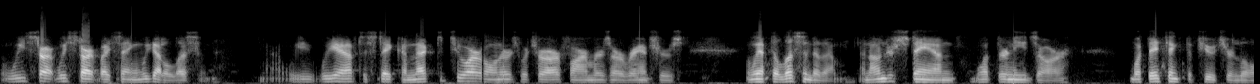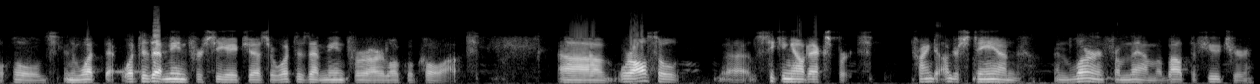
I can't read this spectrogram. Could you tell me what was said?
we start we start by saying we got to listen. We we have to stay connected to our owners, which are our farmers, our ranchers, and we have to listen to them and understand what their needs are, what they think the future holds, and what that what does that mean for CHS or what does that mean for our local co-ops. Uh, we're also uh, seeking out experts, trying to understand and learn from them about the future.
